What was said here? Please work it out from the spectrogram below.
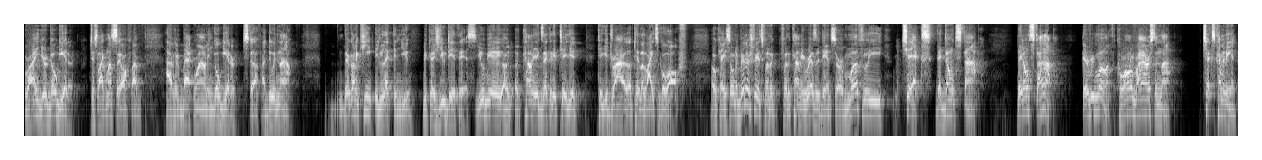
right? You're go getter. Just like myself, I've, I have a background in go getter stuff. I do it now they're going to keep electing you because you did this. You'll be a, a, county executive till you till you dry up, till the lights go off. Okay, so the benefits for the for the county residents are monthly checks that don't stop. They don't stop every month, coronavirus or not. Checks coming in.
